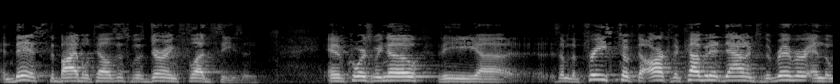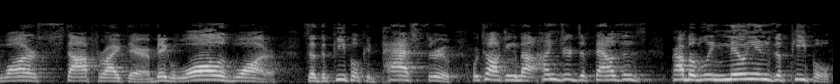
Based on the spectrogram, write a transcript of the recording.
And this, the Bible tells us, was during flood season. And of course, we know the, uh, some of the priests took the Ark of the Covenant down into the river and the water stopped right there. A big wall of water so the people could pass through. We're talking about hundreds of thousands, probably millions of people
